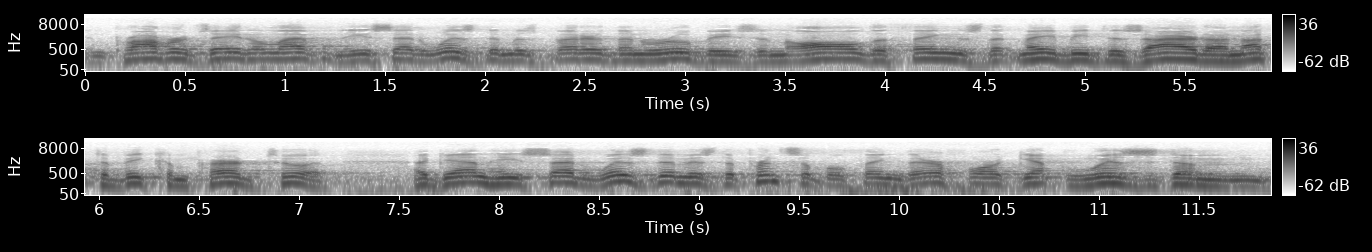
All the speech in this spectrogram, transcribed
In Proverbs 8:11, he said, "Wisdom is better than rubies, and all the things that may be desired are not to be compared to it." Again, he said, "Wisdom is the principal thing; therefore, get wisdom."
